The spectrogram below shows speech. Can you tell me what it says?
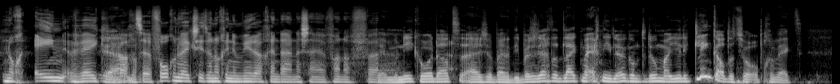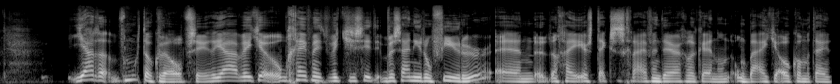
Nog één week Ja, wachten. Volgende week zitten we nog in de middag en daarna zijn we vanaf... uh, Monique hoort dat. Hij is er bijna niet. Zegt, het lijkt me echt niet leuk om te doen... maar jullie klinken altijd zo opgewekt. Ja, dat moet ook wel op zich. Ja, weet je, op een gegeven moment, weet je, zit, we zijn hier om vier uur. En eh, dan ga je eerst teksten schrijven en dergelijke. En dan ontbijt je ook al meteen.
